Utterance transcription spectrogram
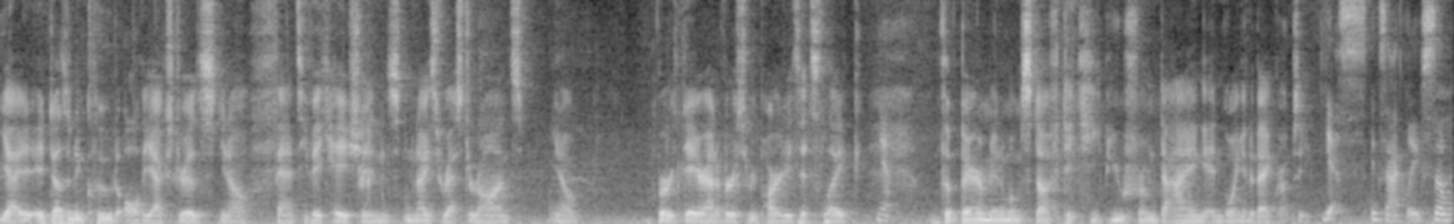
yeah. It, it doesn't include all the extras. You know, fancy vacations, nice restaurants. You know, birthday or anniversary parties. It's like Yeah. The bare minimum stuff to keep you from dying and going into bankruptcy. Yes, exactly. So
